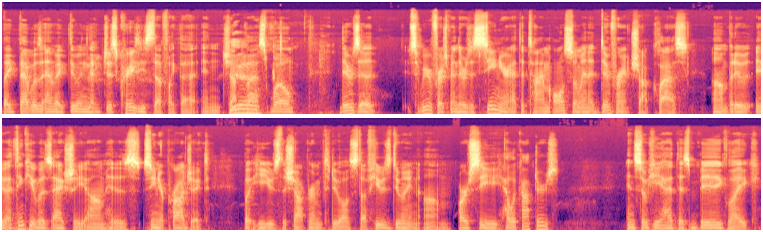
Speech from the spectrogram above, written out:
like that was Emick doing like just crazy stuff like that in shop Yeah. class. Well, there's a so we were freshmen. There was a senior at the time, also in a different shop class, um, but it, it, I think it was actually um, his senior project. But he used the shop room to do all this stuff. He was doing um, RC helicopters, and so he had this big like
